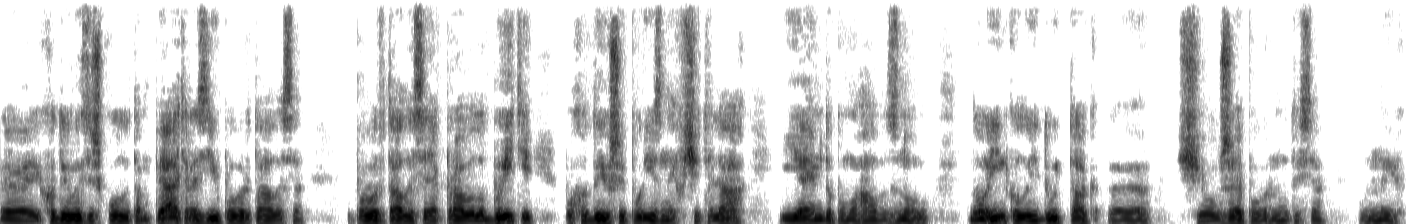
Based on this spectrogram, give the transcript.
е, ходили зі школи там 5 разів поверталися, поверталися, як правило, биті, походивши по різних вчителях, і я їм допомагав знову. Ну, інколи йдуть так, е, що вже повернутися в них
